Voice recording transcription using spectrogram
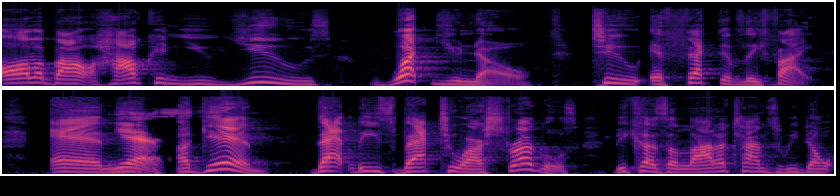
all about how can you use what you know to effectively fight. And yes. again, that leads back to our struggles because a lot of times we don't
